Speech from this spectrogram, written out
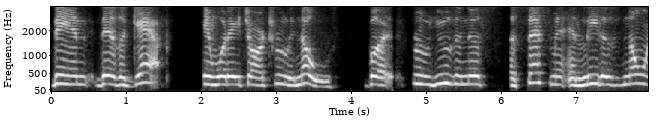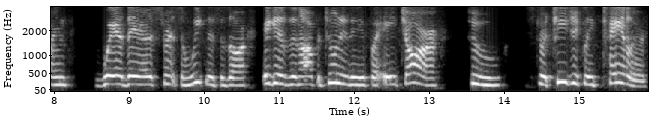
then there's a gap in what HR truly knows. But through using this assessment and leaders knowing where their strengths and weaknesses are, it gives an opportunity for HR to strategically tailor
